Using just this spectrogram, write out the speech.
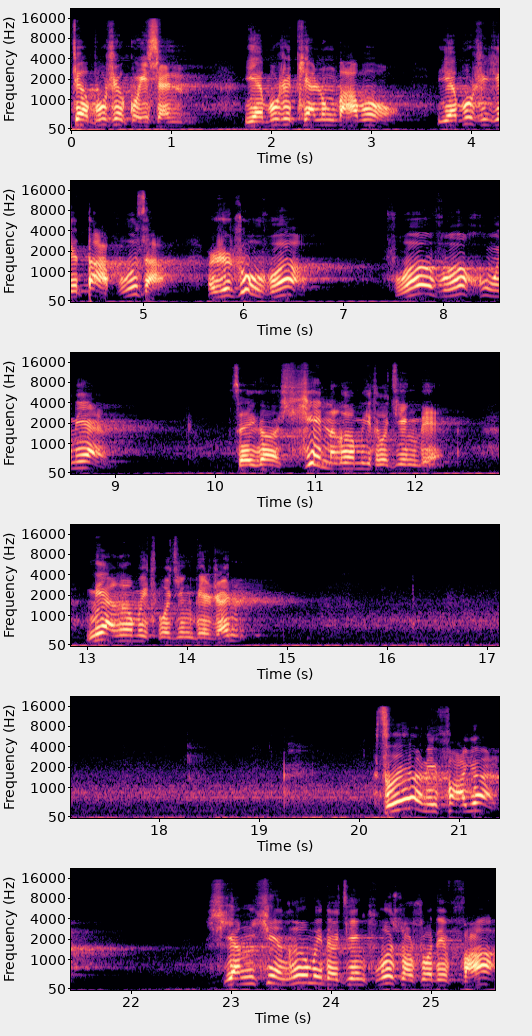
这不是鬼神，也不是天龙八部，也不是一些大菩萨，而是诸佛，佛佛护念这个信阿弥陀经的、念阿弥陀经的人。只要你发愿，相信阿弥陀经佛所说的法。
